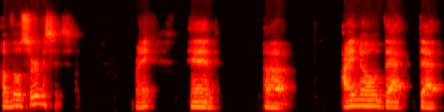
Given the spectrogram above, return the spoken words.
of those services right? And uh, I know that that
